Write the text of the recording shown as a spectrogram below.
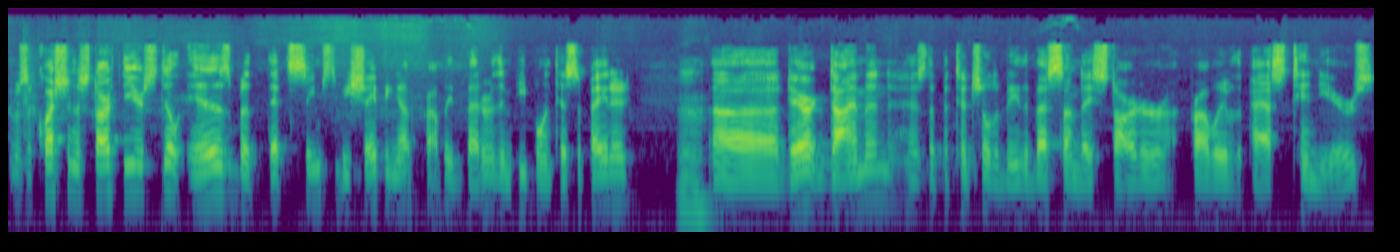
It was a question to start the year, still is, but that seems to be shaping up probably better than people anticipated. Mm. Uh, Derek Diamond has the potential to be the best Sunday starter probably of the past ten years.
